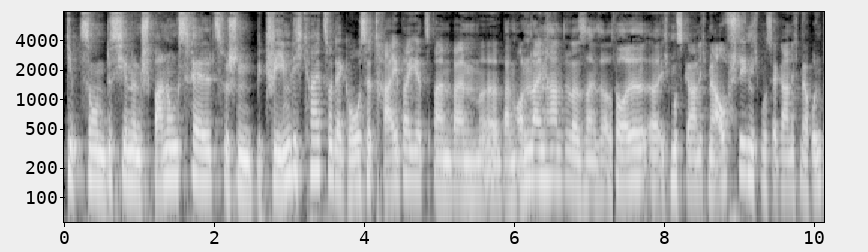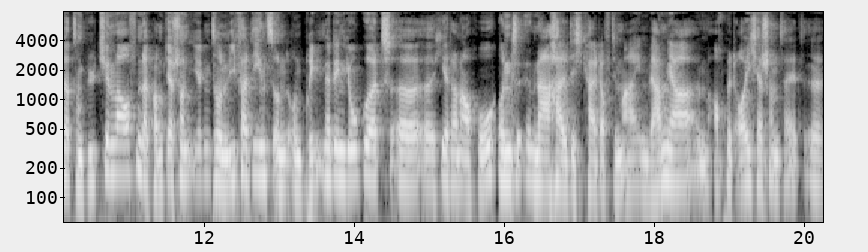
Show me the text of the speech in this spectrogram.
gibt so ein bisschen ein Spannungsfeld zwischen Bequemlichkeit, so der große Treiber jetzt beim beim äh, beim Onlinehandel, das ist also toll, äh, ich muss gar nicht mehr aufstehen, ich muss ja gar nicht mehr runter zum Bütchen laufen, da kommt ja schon irgend so ein Lieferdienst und und bringt mir den Joghurt äh, hier dann auch hoch und Nachhaltigkeit auf dem einen. Wir haben ja ähm, auch mit euch ja schon seit äh,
